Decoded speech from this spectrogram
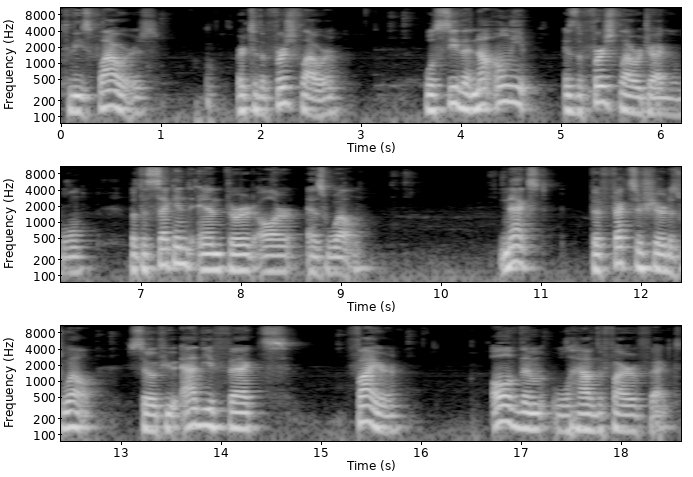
to these flowers, or to the first flower, we'll see that not only is the first flower draggable, but the second and third are as well. Next, the effects are shared as well. So if you add the effects fire, all of them will have the fire effect.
